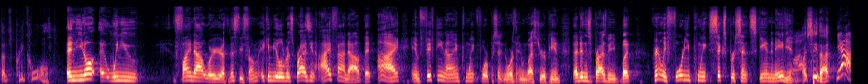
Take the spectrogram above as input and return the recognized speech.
That's pretty cool. And you know, uh, when you find out where your ethnicity is from, it can be a little bit surprising. I found out that I am 59.4% North and West European. That didn't surprise me, but apparently 40.6% Scandinavian. Wow. I see that. Yeah.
